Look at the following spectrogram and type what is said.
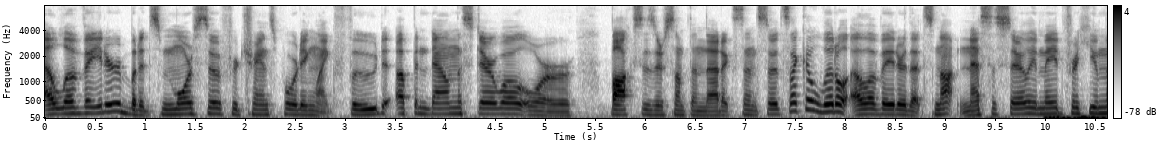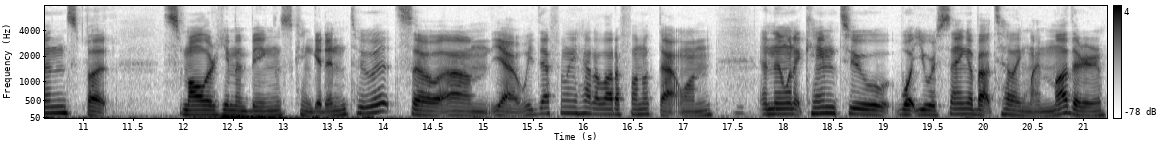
elevator, but it's more so for transporting like food up and down the stairwell or boxes or something that extent. So it's like a little elevator that's not necessarily made for humans, but smaller human beings can get into it. So um, yeah, we definitely had a lot of fun with that one. And then when it came to what you were saying about telling my mother,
